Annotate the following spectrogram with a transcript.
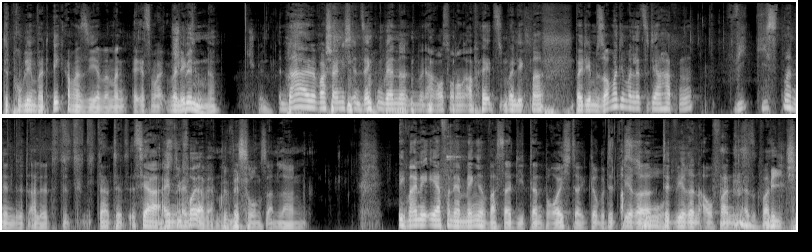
das Problem, was ich aber sehe, wenn man jetzt mal überlegt. Spinnen, ne? Spinnen. Na, wahrscheinlich Insekten wären eine Herausforderung, aber jetzt überleg mal, bei dem Sommer, den wir letztes Jahr hatten, wie gießt man denn das alles? Das, das, das ist ja ein, die ein Feuerwehr machen. Bewässerungsanlagen. ich meine eher von der Menge Wasser, die dann bräuchte. Ich glaube, das Ach wäre, so. das wäre ein Aufwand, also quasi. Milch.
